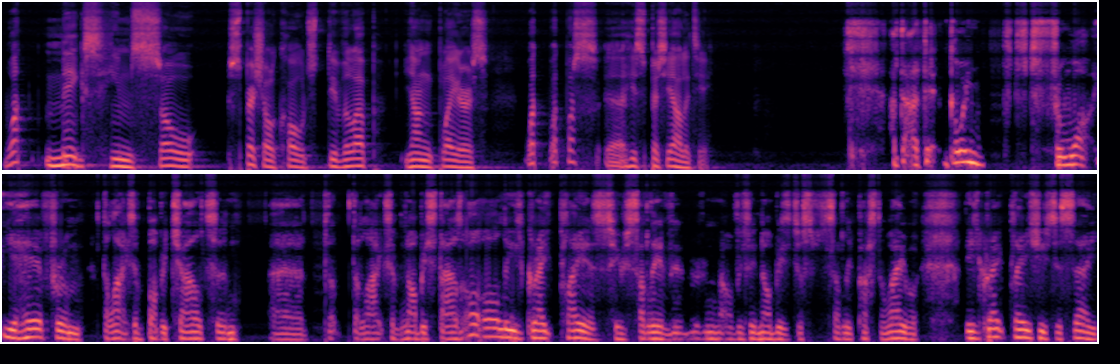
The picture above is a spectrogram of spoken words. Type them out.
What makes him so special coach? Develop young players. What what was uh, his speciality? I, I, going from what you hear from the likes of Bobby Charlton, uh, the, the, likes of Nobby Stiles, all, all, these great players who sadly, have, obviously Nobby's just sadly passed away, but these great players used to say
